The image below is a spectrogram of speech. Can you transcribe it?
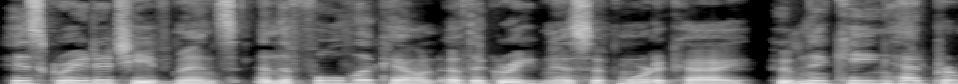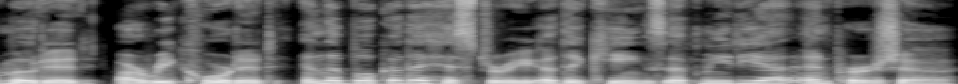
His great achievements and the full account of the greatness of Mordecai, whom the king had promoted, are recorded in the book of the history of the kings of Media and Persia.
